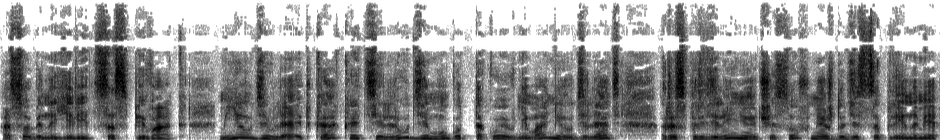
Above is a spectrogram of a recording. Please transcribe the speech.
особенно ерится спивак. Меня удивляет, как эти люди могут такое внимание уделять распределению часов между дисциплинами.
